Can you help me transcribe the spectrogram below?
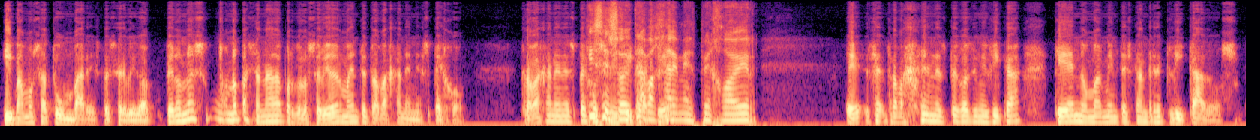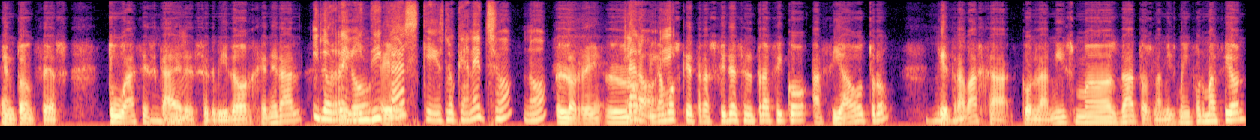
y vamos a tumbar este servidor. Pero no, es, no pasa nada porque los servidores normalmente trabajan en espejo. Trabajan en espejo. ¿Qué es eso de trabajar en espejo? A ver. Eh, trabajar en espejo significa que normalmente están replicados. Entonces, tú haces caer el servidor general. Y lo reivindicas, que es lo que han hecho, ¿no? Lo digamos eh, que transfieres el tráfico hacia otro que trabaja con los mismos datos, la misma información,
